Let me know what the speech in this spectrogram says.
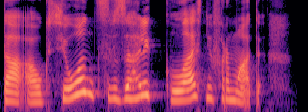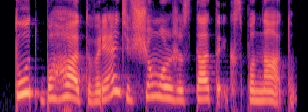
та аукціон це взагалі класні формати. Тут багато варіантів, що може стати експонатом.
